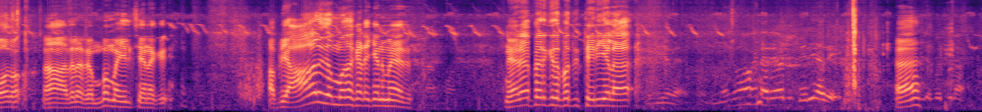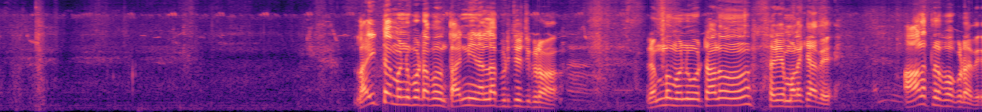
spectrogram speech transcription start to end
போதும். நான் அதில் ரொம்ப மகிழ்ச்சி எனக்கு. அப்படி ஆளுக முத கிடைக்கணுமே. நிறைய பேருக்கு இதை பற்றி தெரியலை. நிறைய தெரியாது. லைட்டாக மண் போட்டால் போதும். தண்ணி நல்லா பிடிச்சி வச்சுக்கிறோம் ரொம்ப மண் போட்டாலும் சரியாக முளைக்காது. ஆழத்தில் போகக்கூடாது.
